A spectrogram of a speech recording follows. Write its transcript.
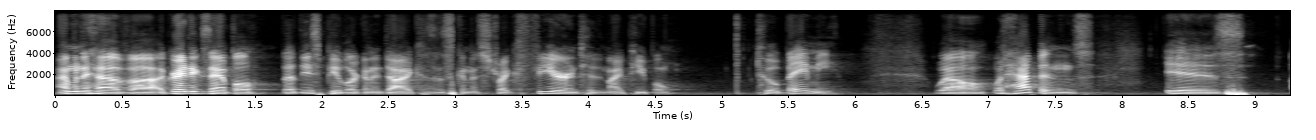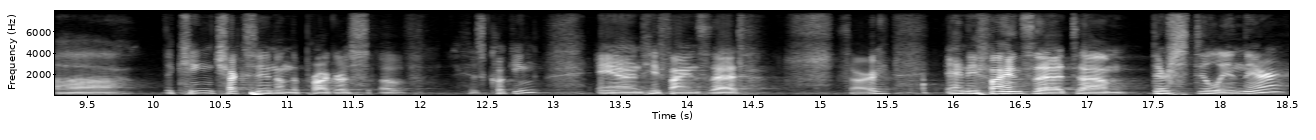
I'm going to have uh, a great example that these people are going to die because it's going to strike fear into my people to obey me. Well, what happens is uh, the king checks in on the progress of his cooking, and he finds that, sorry, and he finds that um, they're still in there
